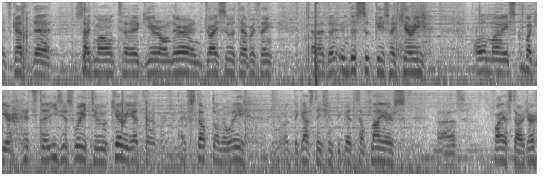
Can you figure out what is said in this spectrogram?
It's got the side mount uh, gear on there and dry suit, everything. Uh, the, in this suitcase I carry all my scuba gear. It's the easiest way to carry it. Uh, I've stopped on the way at the gas station to get some flyers uh, fire starter.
